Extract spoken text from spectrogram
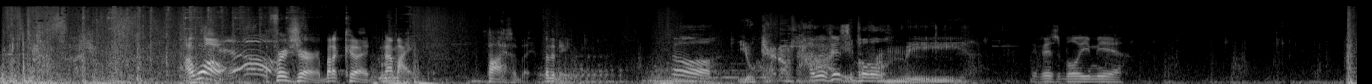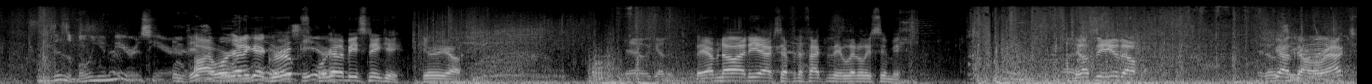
I won't for sure, but I could, and I might, possibly for the meme. oh, You cannot hide I'm invisible. from me. Invisible Ymir. Invisible Ymir is here. Invisible All right, we're gonna get Ymir is groups. We're gonna be sneaky. Here we go. Yeah, we got it. They have no idea except for the fact that they literally see me. They don't see you though. They don't You guys see got wrecked.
